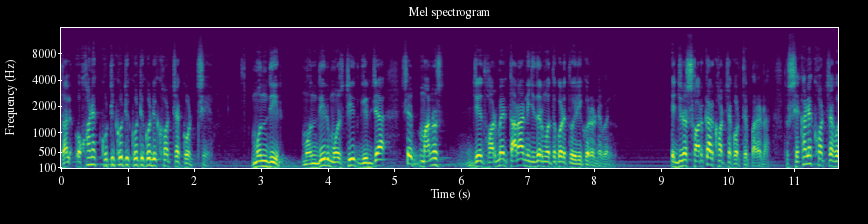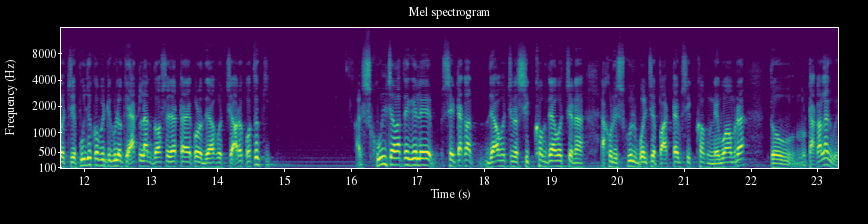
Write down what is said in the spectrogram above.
তাহলে ওখানে কোটি কোটি কোটি কোটি খরচা করছে। মন্দির মন্দির, মসজিদ, গির্জা, সে মানুষ যে ধর্মের তারা নিজেদের মতো করে তৈরি করে নেবেন। এর জন্য সরকার খরচা করতে পারে না। তো সেখানে খরচা হচ্ছে, পুজো কমিটিগুলোকে এক লাখ দশ হাজার টাকা করে দেওয়া হচ্ছে আরও কত কি? আর স্কুল চালাতে গেলে সেই টাকা দেওয়া হচ্ছে না, শিক্ষক দেওয়া হচ্ছে না। এখন স্কুল বলছে পার্ট টাইম শিক্ষক নেব আমরা, তো টাকা লাগবে?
